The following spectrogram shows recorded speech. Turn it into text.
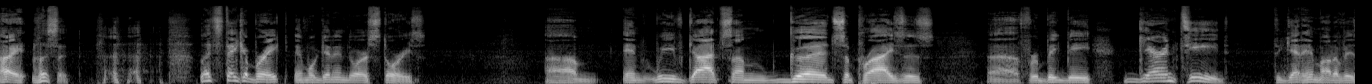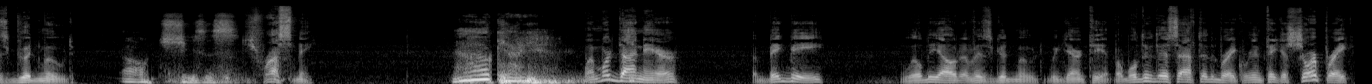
right, listen. Let's take a break and we'll get into our stories. Um, and we've got some good surprises uh, for Big B, guaranteed to get him out of his good mood. Oh, Jesus. Trust me. Okay. When we're done here, Big B will be out of his good mood. We guarantee it. But we'll do this after the break. We're going to take a short break.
